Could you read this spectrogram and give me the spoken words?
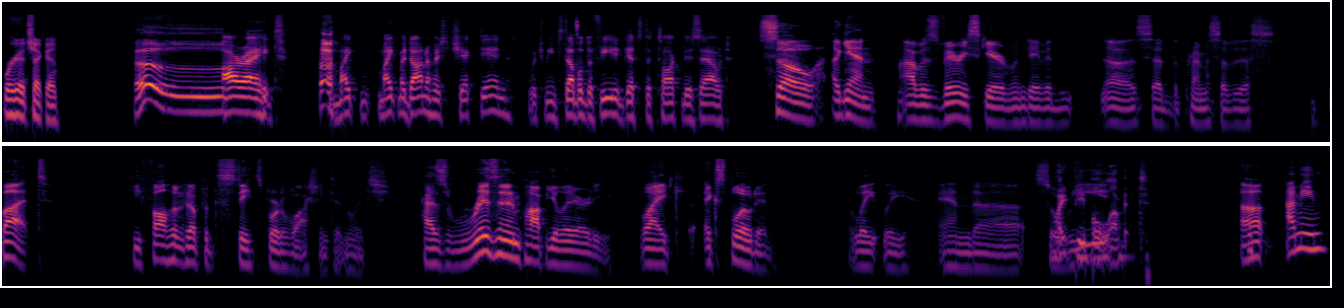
we're gonna check in. Oh, All right. Mike Mike Modano has checked in, which means double defeated gets to talk this out. So again, I was very scared when David uh, said the premise of this, but he followed it up with the state sport of Washington, which has risen in popularity, like exploded lately. And uh, so white we, people love it. Uh, I mean,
